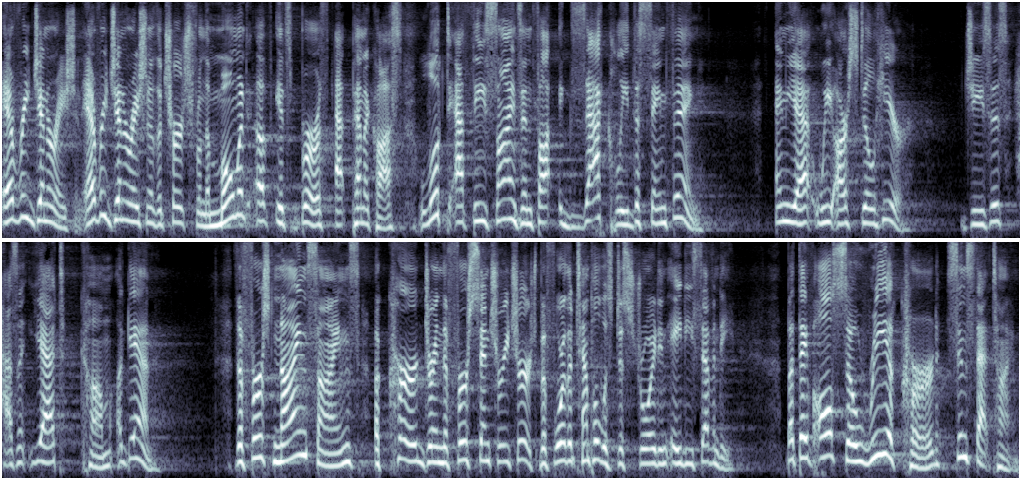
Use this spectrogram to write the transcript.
every generation, every generation of the church from the moment of its birth at Pentecost looked at these signs and thought exactly the same thing. And yet, we are still here. Jesus hasn't yet come again. The first nine signs occurred during the first century church before the temple was destroyed in AD 70. But they've also reoccurred since that time.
